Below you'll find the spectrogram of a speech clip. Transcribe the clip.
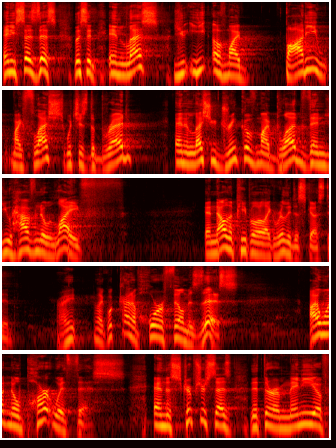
And he says this listen, unless you eat of my body, my flesh, which is the bread, and unless you drink of my blood, then you have no life. And now the people are like really disgusted, right? Like, what kind of horror film is this? I want no part with this. And the scripture says that there are many of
